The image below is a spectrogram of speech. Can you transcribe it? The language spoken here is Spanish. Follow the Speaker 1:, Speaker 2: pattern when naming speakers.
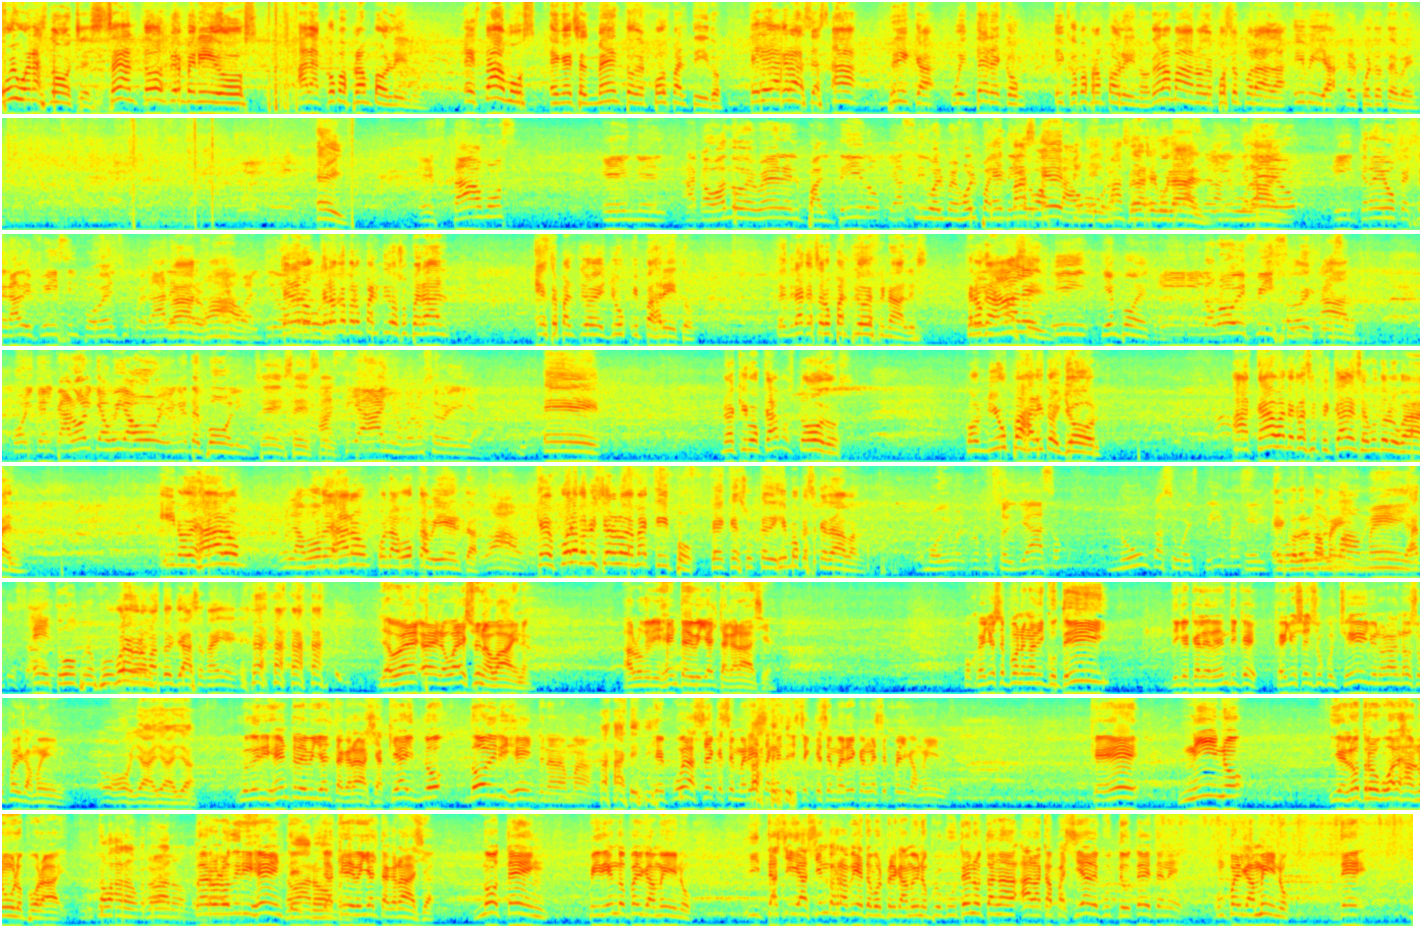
Speaker 1: Muy buenas noches. Sean todos bienvenidos a la Copa Fran Paulino. Estamos en el segmento de post partido que llega gracias a Rica, Winterecom y Copa Fran Paulino de la mano de post temporada y vía el Puerto TV. Ey,
Speaker 2: Estamos en el acabando de ver el partido que ha sido el mejor partido
Speaker 1: más
Speaker 2: hasta
Speaker 1: épico,
Speaker 2: ahora.
Speaker 1: el más de la regular.
Speaker 2: Y creo que será difícil poder superar el-
Speaker 1: Claro.
Speaker 2: el,
Speaker 3: Wow.
Speaker 2: partido de
Speaker 1: creo,
Speaker 2: hoy.
Speaker 1: creo que para un partido superar este partido de Yup y Pajarito tendría que ser un partido de finales. Creo que además
Speaker 3: Finales
Speaker 1: sí.
Speaker 3: y tiempo extra.
Speaker 2: Y lo veo difícil,
Speaker 1: Lo veo difícil.
Speaker 3: Claro.
Speaker 2: porque el calor que había hoy en este poli
Speaker 1: Sí, sí, sí.
Speaker 2: hacía años que no se veía.
Speaker 1: Eh, nos equivocamos todos con New Pajarito York. Acaban de clasificar en segundo lugar. Y nos dejaron,
Speaker 3: Con la boca.
Speaker 1: dejaron con la boca abierta.
Speaker 3: Wow.
Speaker 1: ¿Qué fue lo que no hicieron los demás equipos? Que, que, su- que dijimos que se quedaban.
Speaker 2: Como dijo el profesor Jason, nunca subestimes
Speaker 3: El,
Speaker 1: El color mamey.
Speaker 3: mamey.
Speaker 1: Ya tú sabes.
Speaker 3: Ey, estuvo profundo.
Speaker 1: Fuego
Speaker 3: eso.
Speaker 1: mandó el Jason ahí. eh.
Speaker 4: Le voy, a, eh, le voy a decir una vaina a los dirigentes de Villa Altagracia. Porque ellos se ponen a discutir, dije que le den, dije que ellos usen su cuchillo y no le han dado su pergamino.
Speaker 1: oh, ya, ya, ya.
Speaker 4: Los dirigentes de Villa Altagracia, aquí hay dos dos dirigentes nada más
Speaker 1: Ay.
Speaker 4: que puede hacer que se merezcan ese, que se merezcan ese pergamino. Que es Nino y el otro lo voy a dejar nulo por ahí.
Speaker 1: No va no.
Speaker 4: Pero los dirigentes de aquí de Villa Altagracia no estén pidiendo pergamino y, está así haciendo rabiete por pergamino porque ustedes no están a, a la capacidad de, que- de ustedes tener un pergamino de,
